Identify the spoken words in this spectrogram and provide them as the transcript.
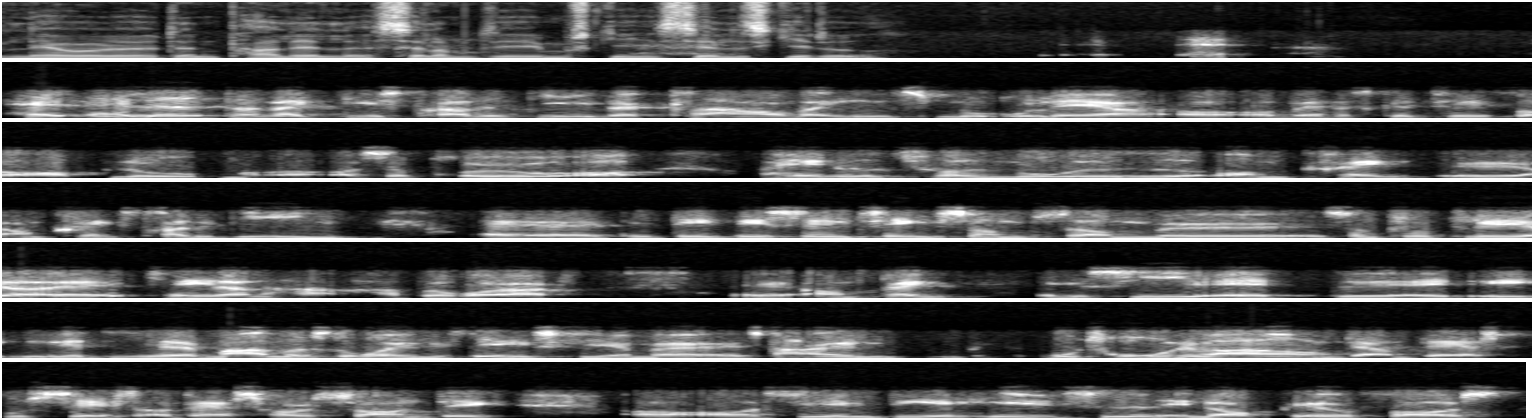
lave den parallel, selvom det måske ser lidt skidt ud? have, have lavet den rigtige strategi, være klar over, hvad ens mål er, og, og hvad der skal til for at opnå dem, og, og så prøve at, at have noget tålmodighed omkring, øh, omkring strategien. Øh, det, det, det er sådan en ting, som, som, øh, som flere af talerne har, har berørt øh, omkring. Jeg kan sige, at, øh, at en af de her meget, meget store investeringsfirmaer snakker utrolig meget om, det, om deres proces og deres horisont, ikke? Og, og siger, at det er hele tiden en opgave for os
